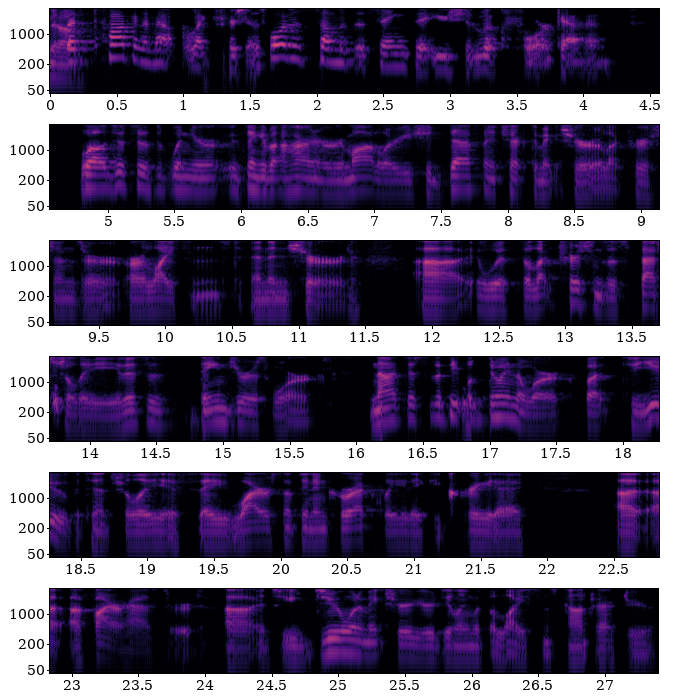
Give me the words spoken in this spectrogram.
No. But talking about electricians, what are some of the things that you should look for, Kevin? Well, just as when you're thinking about hiring a remodeler, you should definitely check to make sure electricians are are licensed and insured. Uh, with electricians, especially, this is dangerous work not just to the people doing the work, but to you potentially. If they wire something incorrectly, they could create a a, a fire hazard. Uh, and so you do want to make sure you're dealing with a licensed contractor.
